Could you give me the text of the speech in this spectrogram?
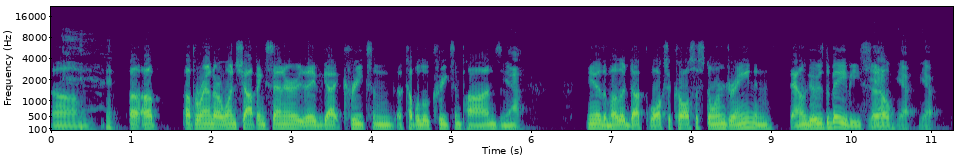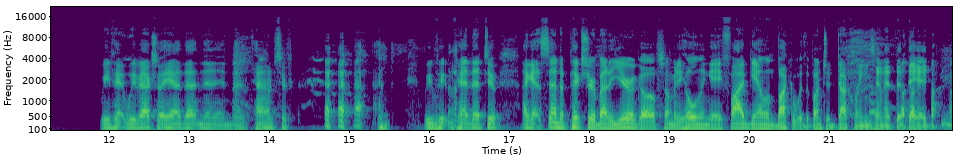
um, uh, up up around our one shopping center. They've got creeks and a couple little creeks and ponds. And, Yeah. You know, the mother duck walks across a storm drain and down goes the baby. So. Yep. Yep. yep. We've had, we've actually had that in the in the township. we've, we've had that too. I got sent a picture about a year ago of somebody holding a five gallon bucket with a bunch of ducklings in it that they had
